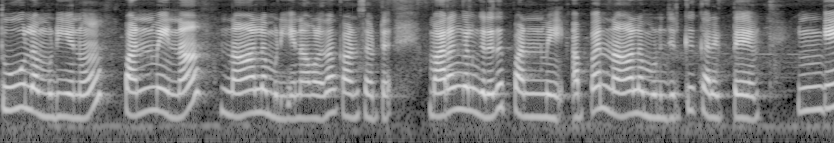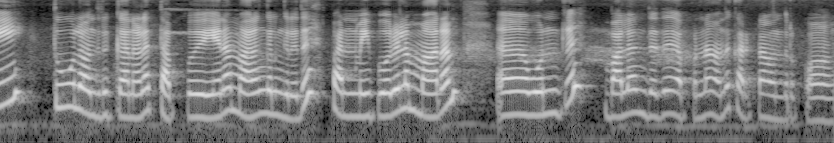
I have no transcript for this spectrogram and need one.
தூளை முடியணும். பன்மைனா நாளை முடியணும். அவ்வளோதான் கான்செப்ட் மரங்கள்ங்கிறது பன்மை. அப்போ நாளை முடிஞ்சிருக்கு கரெக்டு இங்கே தூவில் வந்திருக்கனால தப்பு. ஏன்னா மரங்கள்ங்கிறது பன்மை இப்போ ஒருவேளை மரம் ஒன்று வளர்ந்தது அப்படின்னா வந்து கரெக்டாக வந்திருக்கும்.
